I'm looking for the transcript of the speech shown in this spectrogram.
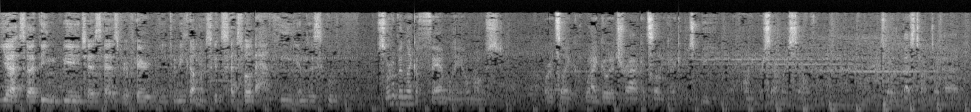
Yes, I think VHS has prepared me to become a successful athlete in the school. Sort of been like a family almost. Where it's like when I go to track, it's like I can just be 100% myself. It's one of the best times I've had.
